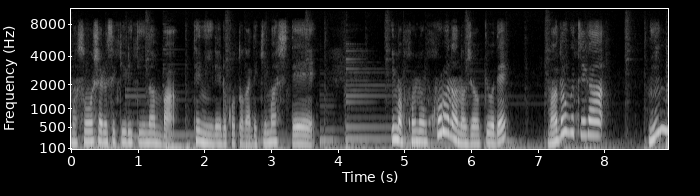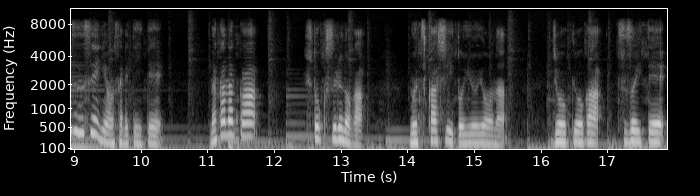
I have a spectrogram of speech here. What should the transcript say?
まあ、ソーシャルセキュリティナンバー手に入れることができまして、今このコロナの状況で窓口が人数制限をされていて、なかなか取得するのが難しいというような状況が続いて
